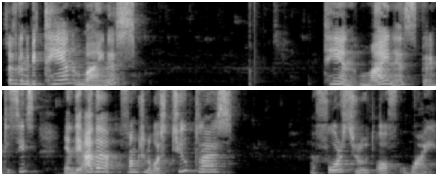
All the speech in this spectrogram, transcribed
So it's going to be 10 minus 10 minus parentheses, and the other function was 2 plus a fourth root of y,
